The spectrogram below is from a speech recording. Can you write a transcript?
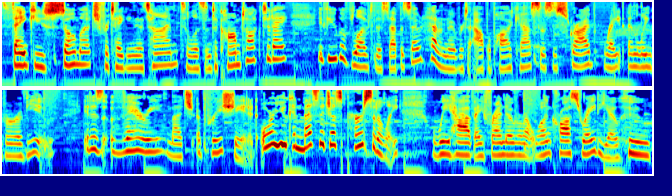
Thank you so much for taking the time to listen to Com Talk today. If you have loved this episode, head on over to Apple Podcasts to subscribe, rate, and leave a review. It is very much appreciated. Or you can message us personally. We have a friend over at One Cross Radio who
